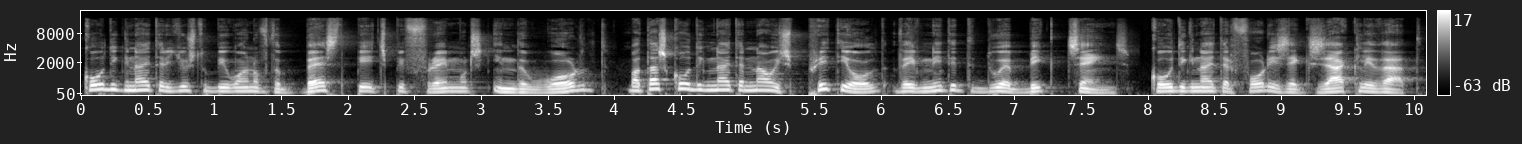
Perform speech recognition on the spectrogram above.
CodeIgniter used to be one of the best PHP frameworks in the world, but as CodeIgniter now is pretty old, they've needed to do a big change. CodeIgniter 4 is exactly that.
